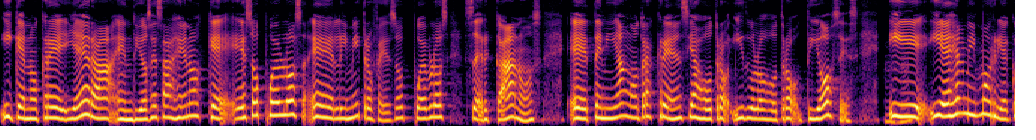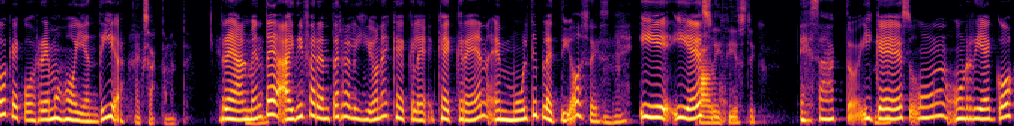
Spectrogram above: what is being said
y que no creyera en dioses ajenos, que esos pueblos eh, limítrofes, esos pueblos cercanos, eh, tenían otras creencias, otros ídolos, otros dioses. y, y es el mismo riesgo que corremos hoy en día. Exactamente. Realmente hay diferentes religiones que, que creen en múltiples dioses. y, y es... Polytheistic. Exacto, y que es un, un riesgo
